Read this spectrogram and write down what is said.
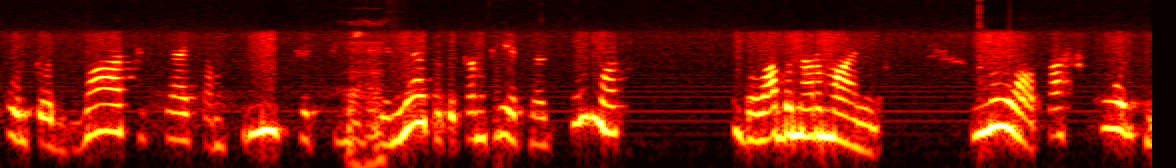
сколько, 25, там, 30 тысяч, для меня это конкретная сумма была бы нормальной. Но поскольку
